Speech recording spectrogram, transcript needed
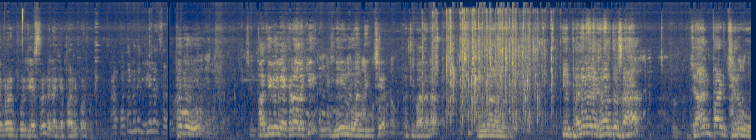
ఎప్పటివరకు పూర్తి చేస్తారో మీరు నాకు చెప్పాలని కోరుకుంటున్నాను. మొత్తము పదివేల ఎకరాలకి నీళ్ళు అందించే ప్రతిపాదన నిర్మాణంలో ఉంది. ఈ పదివేల ఎకరాలతో సహా జాన్పాడ్ చెరువు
